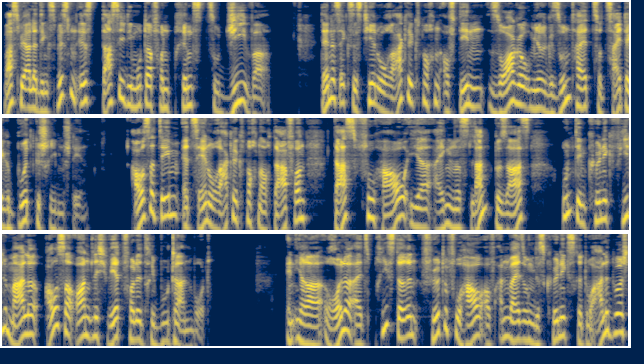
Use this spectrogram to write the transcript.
Was wir allerdings wissen ist, dass sie die Mutter von Prinz Tzu-Ji war. Denn es existieren Orakelknochen, auf denen Sorge um ihre Gesundheit zur Zeit der Geburt geschrieben stehen. Außerdem erzählen Orakelknochen auch davon, dass Fu Hao ihr eigenes Land besaß und dem König viele Male außerordentlich wertvolle Tribute anbot. In ihrer Rolle als Priesterin führte Fu Hao auf Anweisung des Königs Rituale durch,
